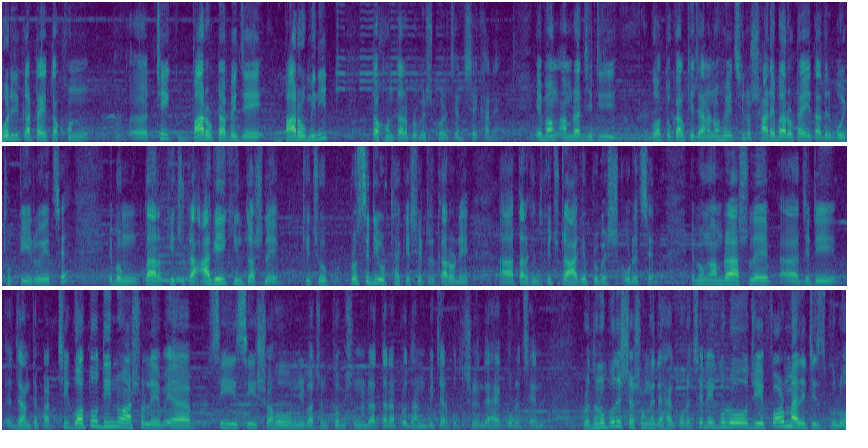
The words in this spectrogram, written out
ঘড়ির কাটায় তখন ঠিক বারোটা বেজে বারো মিনিট তখন তারা প্রবেশ করেছেন সেখানে। এবং আমরা যেটি গতকালকে জানানো হয়েছিল, সাড়ে বারোটায় তাদের বৈঠকটি রয়েছে এবং তার কিছুটা আগেই কিন্তু আসলে কিছু প্রসিডিউর থাকে সেটার কারণে তারা কিন্তু কিছুটা আগে প্রবেশ করেছেন। এবং আমরা আসলে যেটি জানতে পারছি গত দিনও আসলে সিইসি সহ নির্বাচন কমিশনাররা তারা প্রধান বিচারপতির সঙ্গে দেখা করেছেন, প্রধান উপদেষ্টার সঙ্গে দেখা করেছেন। এগুলো যে ফর্ম্যালিটিসগুলো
